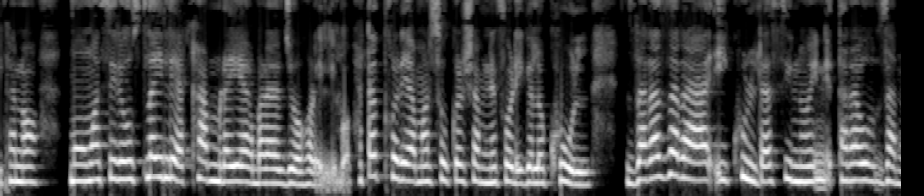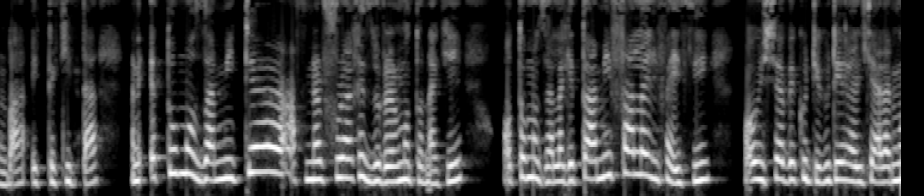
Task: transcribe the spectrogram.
এখানে মৌমাছির উসলাইলে খামড়াই একবার জহরে লিব। হঠাৎ করে আমার চোখের সামনে পড়ে গেল খুল। যারা যারা এই খুলটা চিনই তারাও জানবা একটা কিতা। মানে এত মজা, মিঠা আপনার ফুরা খেজুরের মতো নাকি? অত মজা লাগে। তো আমি ফালাইল ফাইছি। ওই হিসাবে কুটি কুটি খাইছি আর আমি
